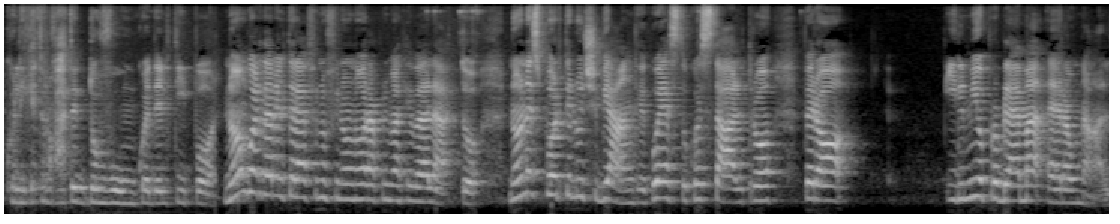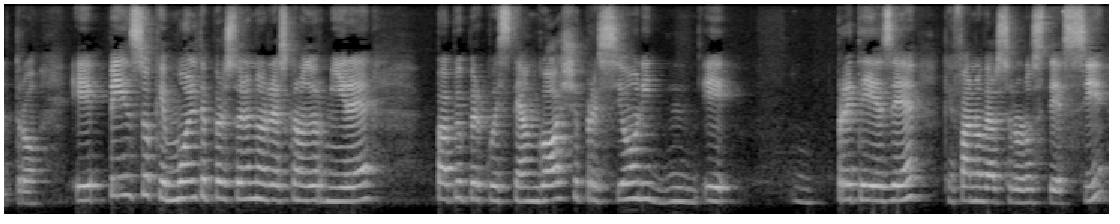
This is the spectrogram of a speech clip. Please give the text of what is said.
quelli che trovate dovunque, del tipo non guardare il telefono fino a un'ora prima che vai a letto, non esporti luci bianche, questo, quest'altro, però il mio problema era un altro. E penso che molte persone non riescano a dormire proprio per queste angosce, pressioni e pretese che fanno verso loro stessi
